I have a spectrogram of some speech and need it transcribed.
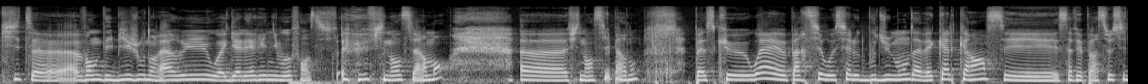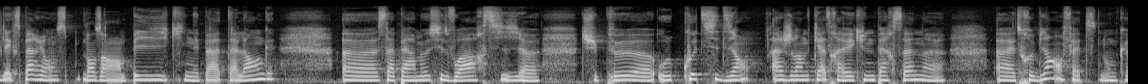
quitte à vendre des bijoux dans la rue ou à galérer niveau financièrement, financier pardon, parce que ouais, partir aussi à l'autre bout du monde avec quelqu'un, c'est ça fait partie aussi de l'expérience dans un pays qui n'est pas ta langue. Euh, ça permet aussi de voir si euh, tu peux euh, au quotidien H24 avec une personne être bien en fait. Donc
